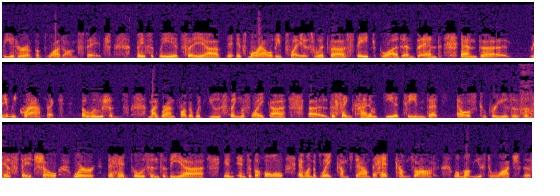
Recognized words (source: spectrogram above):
theater of the blood on stage. Basically, it's a uh, it's morality plays with uh, stage blood and and and uh, really graphic illusions. My grandfather would use things like uh, uh, the same kind of guillotine that Alice Cooper uses in his stage show, where the head goes into the uh, in, into the hole, and when the blade comes down, the head comes off. Well, Mom used to watch this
